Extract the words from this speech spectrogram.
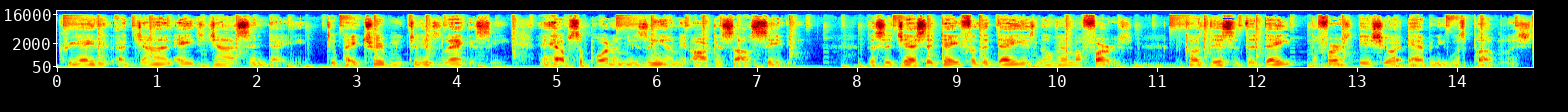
created a John H. Johnson Day to pay tribute to his legacy and help support a museum in Arkansas City. The suggested date for the day is November 1st because this is the date the first issue of Ebony was published.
